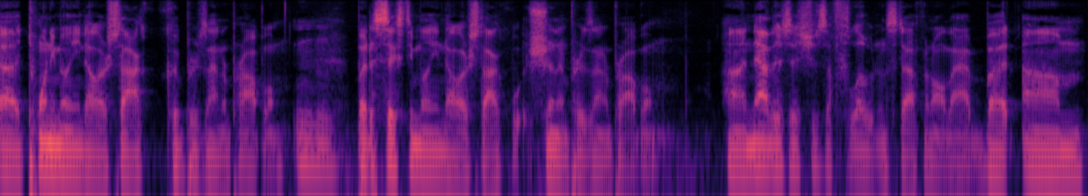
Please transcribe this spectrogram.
a twenty million dollar stock could present a problem, Mm-hmm. but a sixty million dollar stock shouldn't present a problem. Uh, now there's issues of float and stuff and all that, but um,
